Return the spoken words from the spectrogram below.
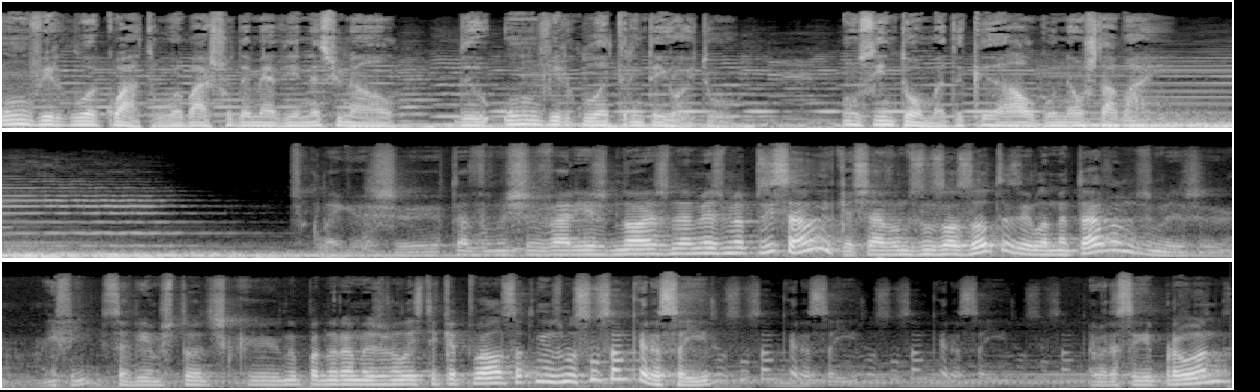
1,4 abaixo da média nacional de 1,38. Um sintoma de que algo não está bem. Os colegas, eh, estávamos vários de nós na mesma posição e queixávamos uns aos outros e lamentávamos, mas eh, enfim, sabíamos todos que no panorama jornalístico atual só tínhamos uma solução, que era sair. A solução que era sair, a solução que era sair. Agora sair para onde?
